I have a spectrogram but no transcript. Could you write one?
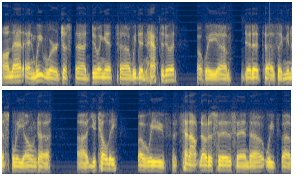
on that, and we were just uh, doing it. Uh, we didn't have to do it, but we uh, did it as a municipally owned uh, uh, utility. But we've sent out notices, and uh, we've uh,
